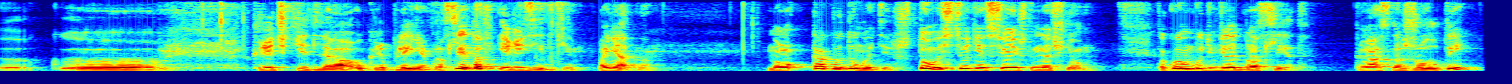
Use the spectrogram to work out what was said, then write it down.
э, э, крючки для укрепления браслетов и резинки. Понятно. Но, как вы думаете, что мы сегодня сегодняшним начнем? Какой мы будем делать браслет? Красно-желтый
